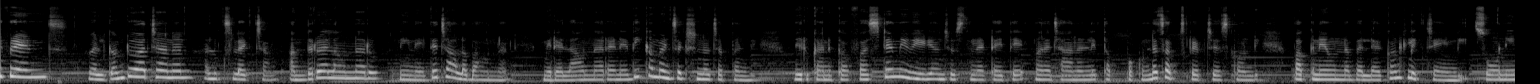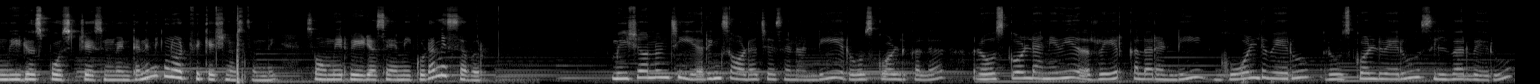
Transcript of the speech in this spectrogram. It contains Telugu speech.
Hi friends welcome to our channel looks like చామ్. అందరూ ఎలా ఉన్నారు? నేనైతే చాలా బాగున్నాను. మీరు ఎలా ఉన్నారనేది కమెంట్ సెక్షన్లో చెప్పండి. మీరు కనుక ఫస్ట్ టైం ఈ వీడియోని చూస్తున్నట్టయితే మన ఛానల్ని తప్పకుండా సబ్స్క్రైబ్ చేసుకోండి. పక్కనే ఉన్న బెల్ ఐకాన్ క్లిక్ చేయండి. సో నేను వీడియోస్ పోస్ట్ చేసిన వెంటనే మీకు నోటిఫికేషన్ వస్తుంది. సో మీరు వీడియోస్ ఏమీ కూడా మిస్ అవ్వరు. మీషో నుంచి ఇయర్ రింగ్స్ ఆర్డర్ చేశానండి. Rose gold colour. Rose gold అనేది రేర్ కలర్ అండి. గోల్డ్ వేరు రోజ్ గోల్డ్ వేరు సిల్వర్ వేరు.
